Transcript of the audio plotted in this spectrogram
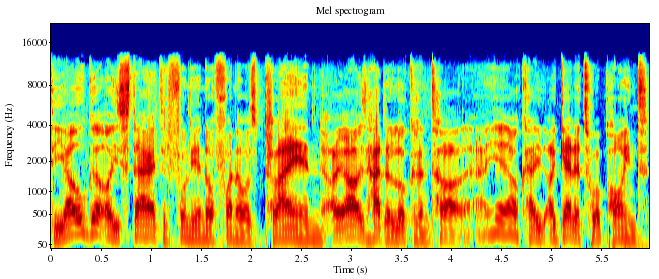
The yoga I started, funny enough, when I was playing. I always had a look at it and thought, "Ah, yeah, okay, I get it to a point.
